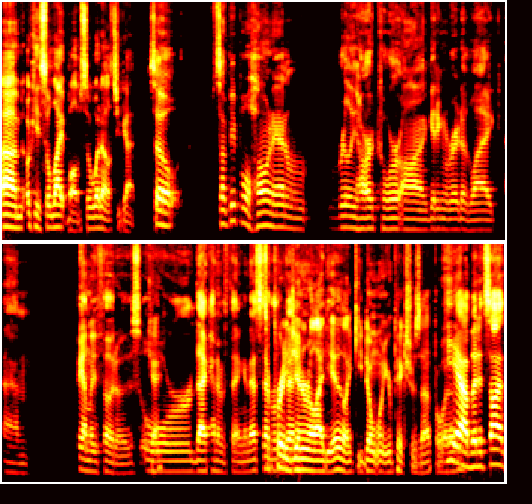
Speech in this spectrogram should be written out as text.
um, okay, so light bulbs. So what else you got? So some people hone in really hardcore on getting rid of like um, family photos Okay. or that kind of thing, and that's It's a pretty been, general idea. Like you don't want your pictures up or whatever. Yeah, but it's not.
